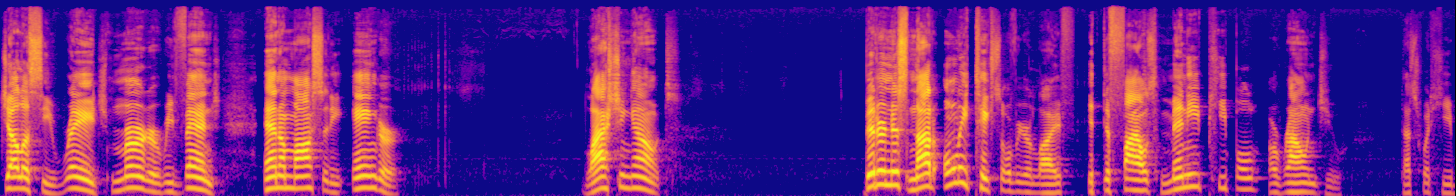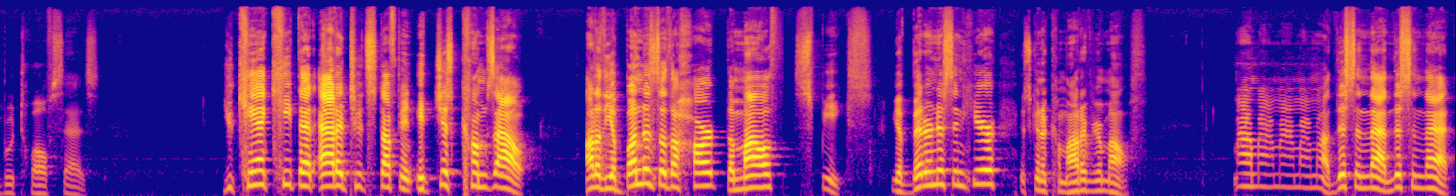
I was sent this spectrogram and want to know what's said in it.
jealousy, rage, murder, revenge, animosity, anger, lashing out. Bitterness not only takes over your life, it defiles many people around you. That's what Hebrew 12 says. You can't keep that attitude stuffed in. It just comes out. Out of the abundance of the heart, the mouth speaks. You have bitterness in here, it's going to come out of your mouth. This and that, this and that.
